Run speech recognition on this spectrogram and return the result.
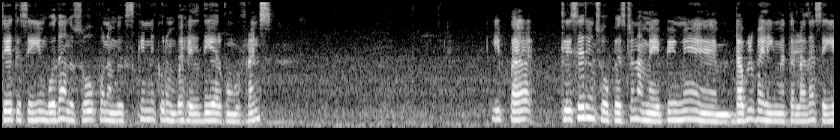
சேர்த்து செய்யும்போது அந்த சோப்பு நம்ம ஸ்கின்னுக்கு ரொம்ப ஹெல்த்தியாக இருக்குங்க ஃப்ரெண்ட்ஸ் இப்போ கிளிசரின் சோப் பேஸ்ட்டு நம்ம எப்பயுமே டபுள் பைலிங் மெத்தடில் தான் செய்ய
